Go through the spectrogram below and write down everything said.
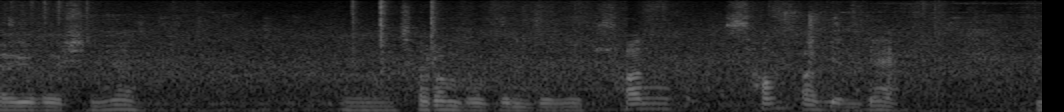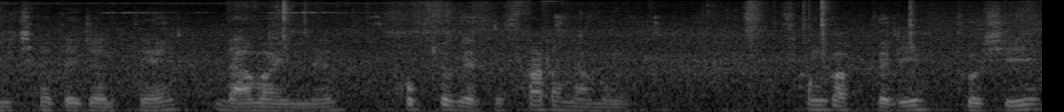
여기 보시면 음, 저런 부분들이 선, 성곽인데 2차 대전 때 남아있는 폭격에서 살아남은 성곽들이 도시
